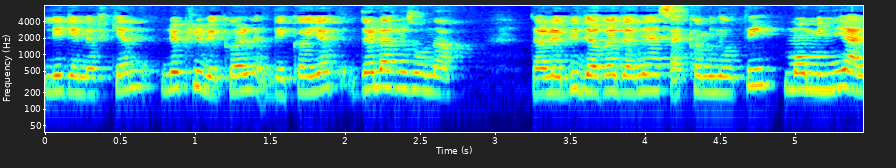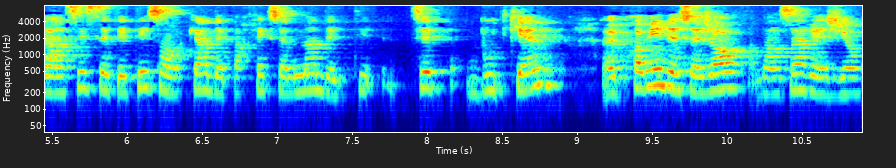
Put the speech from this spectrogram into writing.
Ligue américaine, le club école des Coyotes de l'Arizona. Dans le but de redonner à sa communauté, Montmini a lancé cet été son camp de perfectionnement de type bootcamp, un premier de ce genre dans sa région.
